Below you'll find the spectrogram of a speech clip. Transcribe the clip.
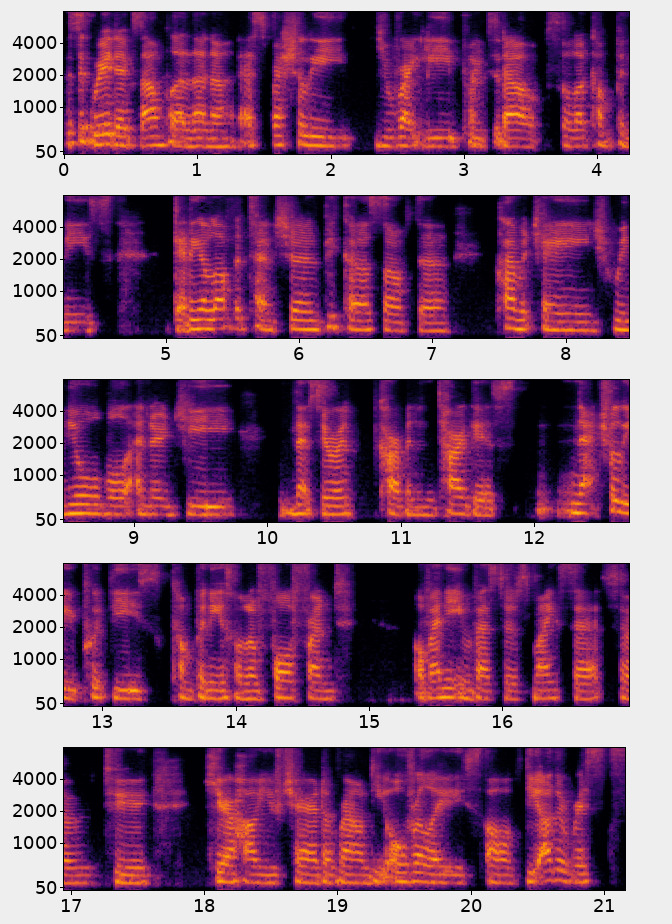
That's a great example, Elena, especially you rightly pointed out solar companies getting a lot of attention because of the climate change, renewable energy, net zero carbon targets naturally put these companies on the forefront of any investor's mindset. So to hear how you've shared around the overlays of the other risks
